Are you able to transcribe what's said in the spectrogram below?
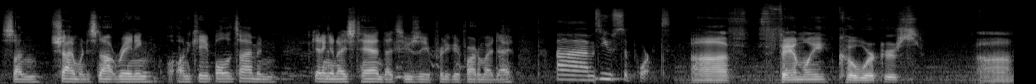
sunshine when it's not raining on Cape all the time and getting a nice tan, that's usually a pretty good part of my day. Um, do you support? Uh, family, coworkers. Uh,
